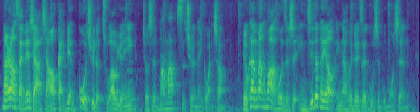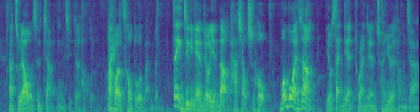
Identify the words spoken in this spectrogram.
那让闪电侠想要改变过去的主要原因，就是妈妈死去的那个晚上。有看漫画或者是影集的朋友，应该会对这个故事不陌生。那主要我是讲影集的，好了，漫画有超多的版本。在影集里面就有演到他小时候某个晚上有闪电突然间穿越了他们家，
